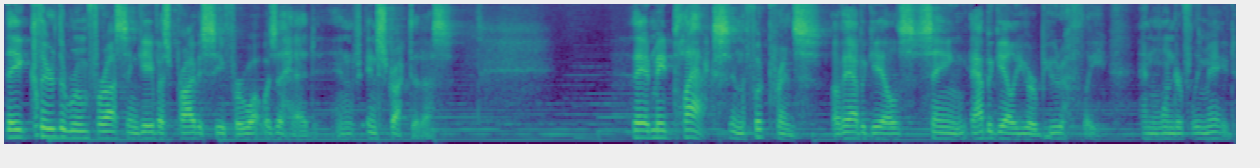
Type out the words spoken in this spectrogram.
they cleared the room for us and gave us privacy for what was ahead and instructed us. They had made plaques in the footprints of Abigail's saying, Abigail, you are beautifully and wonderfully made.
